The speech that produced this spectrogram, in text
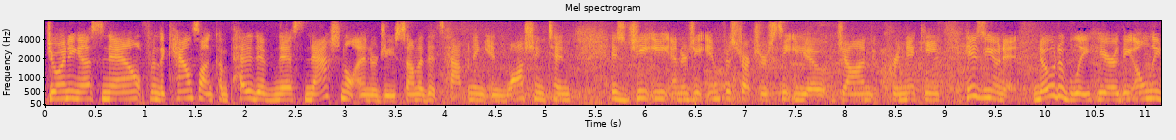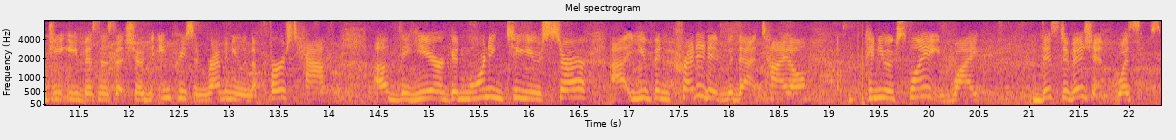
Joining us now from the Council on Competitiveness National Energy Summit that's happening in Washington is GE Energy Infrastructure CEO John Krenicki. His unit, notably here, the only GE business that showed an increase in revenue in the first half of the year. Good morning to you, sir. Uh, you've been credited with that title. Can you explain why this division was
